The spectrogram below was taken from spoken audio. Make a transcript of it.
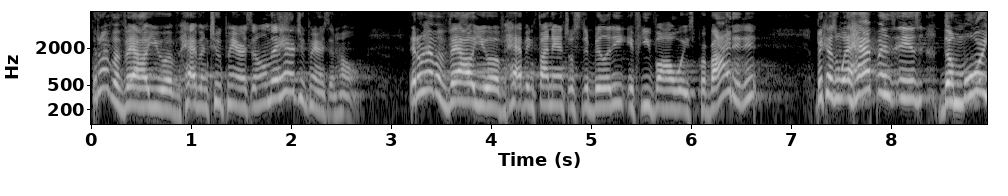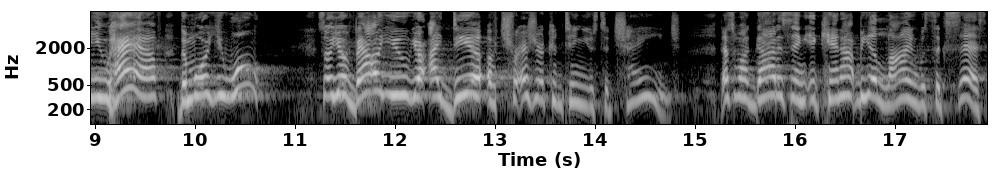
They don't have a value of having two parents at home. They had two parents at home. They don't have a value of having financial stability if you've always provided it. Because what happens is the more you have, the more you want. So your value, your idea of treasure continues to change. That's why God is saying it cannot be aligned with success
